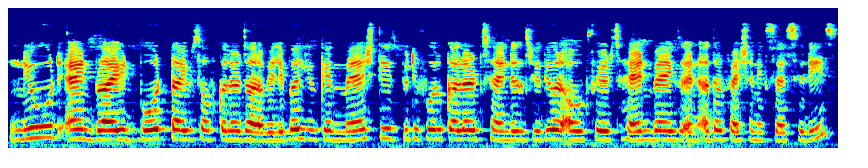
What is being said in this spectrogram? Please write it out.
Nude and bright both types of colors are available. You can match these beautiful colored sandals with your outfits handbags and other fashion accessories.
